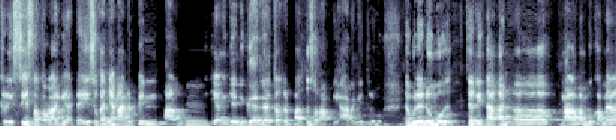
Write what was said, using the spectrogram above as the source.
krisis atau lagi ada isu kan yang ngadepin hmm. yang jadi garda terdepan tuh seorang PR gitu loh Bu. Nah boleh dong Bu ceritakan uh, pengalaman Bu Kamel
